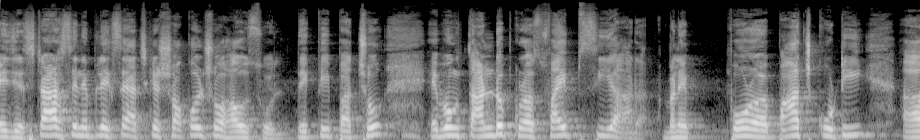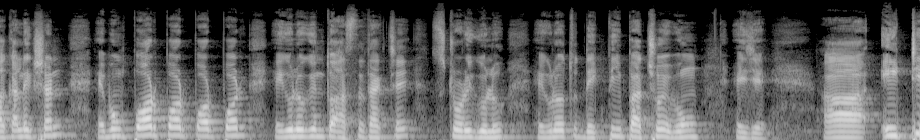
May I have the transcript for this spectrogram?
এই যে স্টার সিনেপ্লেক্সে আজকে সকল শো হাউসফুল দেখতেই পাচ্ছ, এবং তাণ্ডব ক্রস ফাইভ সিআর মানে পাঁচ কোটি কালেকশন এবং পর পর পর পর এগুলো কিন্তু আসতে থাকছে স্টোরিগুলো এগুলো তো দেখতেই পাচ্ছ, এবং এই যে এইটটি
